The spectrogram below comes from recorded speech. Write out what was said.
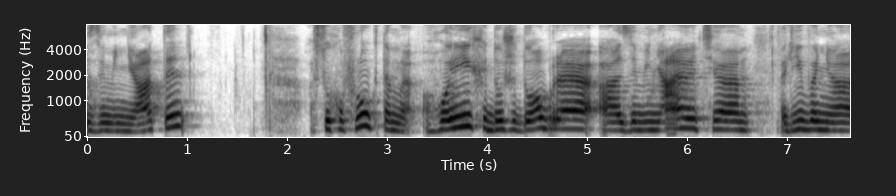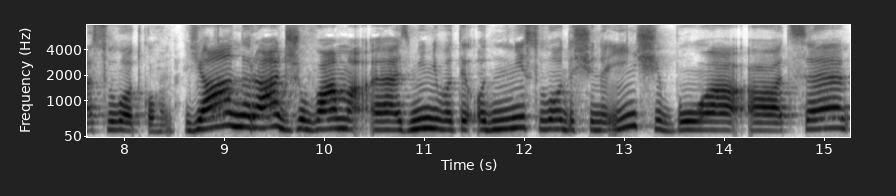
заміняти сухофруктами. Горіхи дуже добре заміняють е, рівень е, солодкого. Я не раджу вам е, змінювати одні солодощі на інші, бо це.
